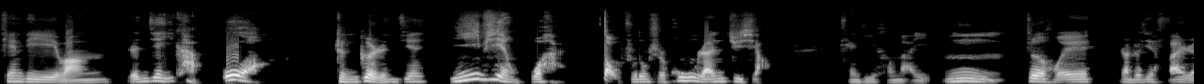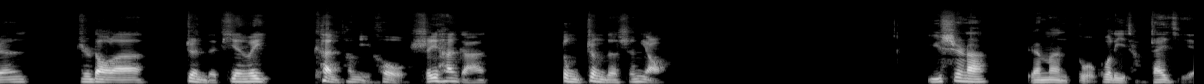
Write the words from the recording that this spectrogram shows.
天帝往人间一看，哇，整个人间一片火海，到处都是轰然巨响。天帝很满意，嗯，这回让这些凡人。知道了朕的天威，看他们以后谁还敢动朕的神鸟。于是呢，人们躲过了一场灾劫。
